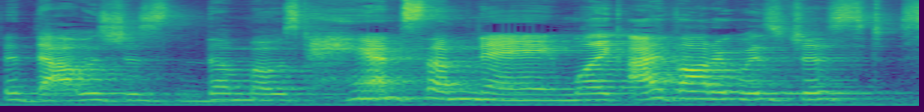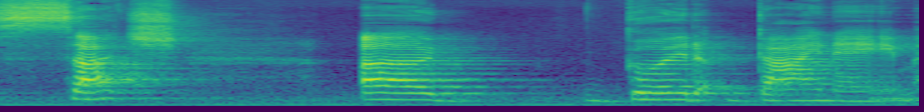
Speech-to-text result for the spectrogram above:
that that was just the most handsome name. Like, I thought it was just such a good guy name,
